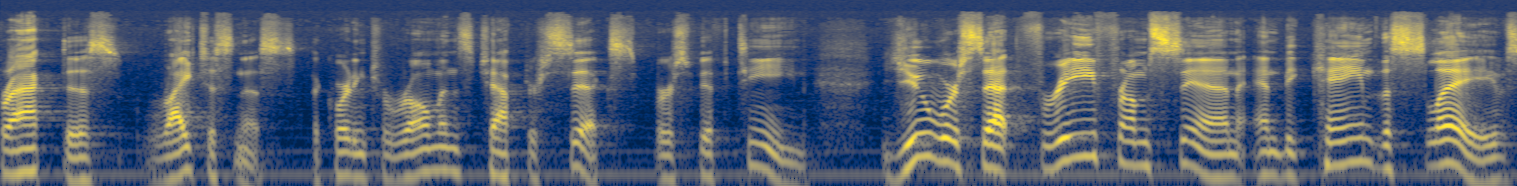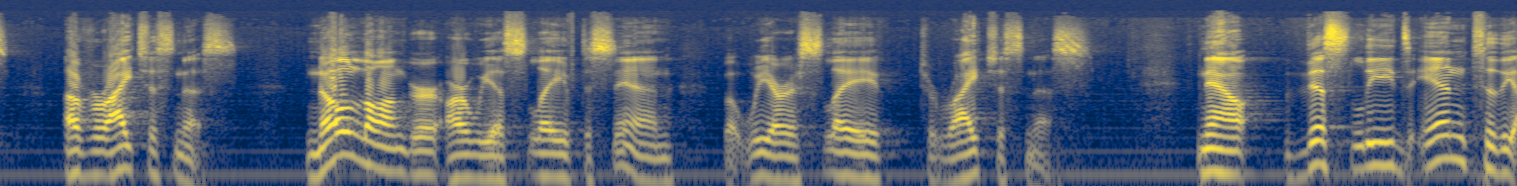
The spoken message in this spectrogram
practice righteousness according to Romans chapter 6, verse 15. You were set free from sin and became the slaves of righteousness. No longer are we a slave to sin, but we are a slave to righteousness. Now, this leads into the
